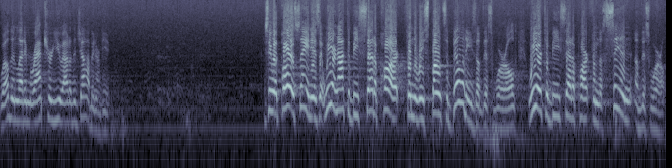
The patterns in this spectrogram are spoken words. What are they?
Well, then let him rapture you out of the job interview. You see, what Paul is saying is that we are not to be set apart from the responsibilities of this world. We are to be set apart from the sin of this world.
